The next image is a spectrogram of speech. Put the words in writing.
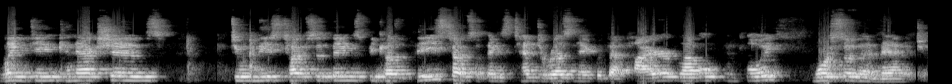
LinkedIn connections, doing these types of things because these types of things tend to resonate with that higher level employee more so than a manager.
